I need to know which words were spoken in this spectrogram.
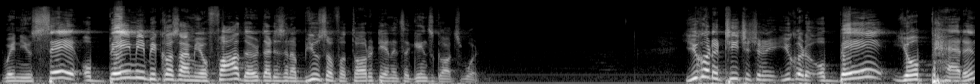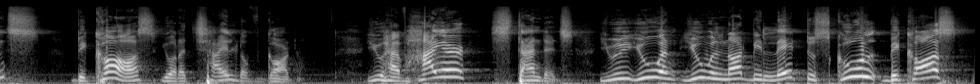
When you say, Obey me because I'm your father, that is an abuse of authority and it's against God's word. You got to teach your children, you got to obey your parents because you are a child of God. You have higher standards. You, you, and you will not be late to school because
